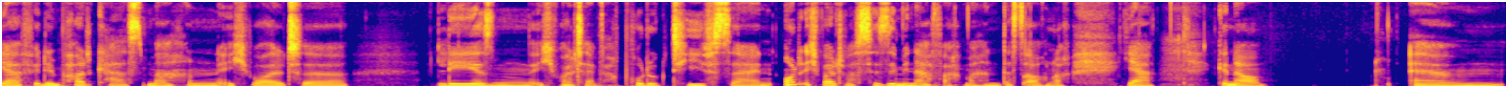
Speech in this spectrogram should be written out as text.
ja für den Podcast machen. Ich wollte lesen. Ich wollte einfach produktiv sein. Und ich wollte was für Seminarfach machen. Das auch noch. Ja, genau. Ähm,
